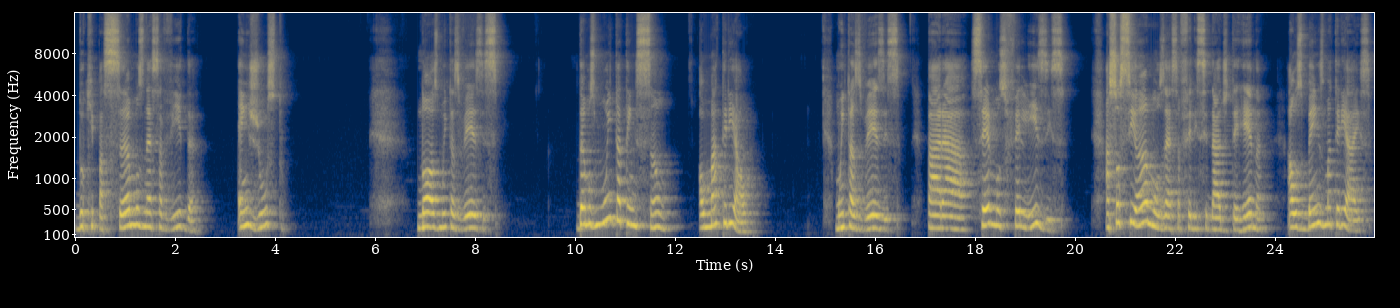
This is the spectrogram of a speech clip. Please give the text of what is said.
do que passamos nessa vida é injusto. Nós muitas vezes damos muita atenção ao material. Muitas vezes, para sermos felizes, associamos essa felicidade terrena aos bens materiais,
